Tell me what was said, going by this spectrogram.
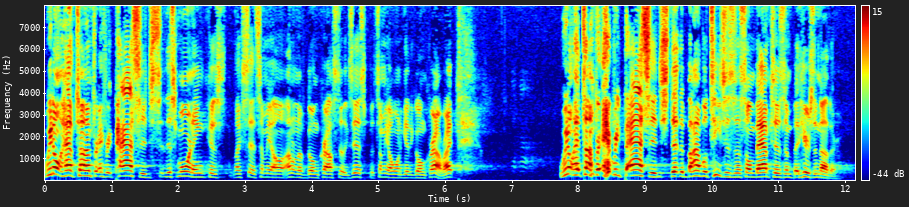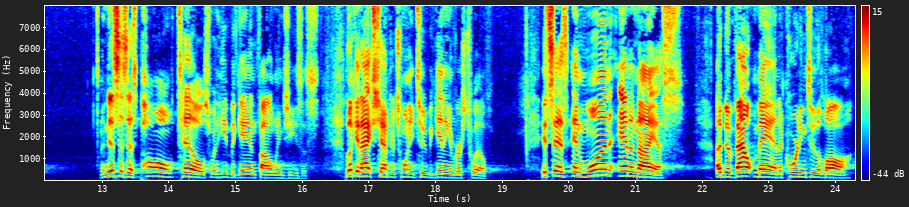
We don't have time for every passage this morning because, like I said, some of y'all, I don't know if Golden Corral still exists, but some of y'all want to get to Golden Corral, right? We don't have time for every passage that the Bible teaches us on baptism, but here's another. And this is as Paul tells when he began following Jesus. Look at Acts chapter 22, beginning in verse 12. It says, And one Ananias, a devout man according to the law,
